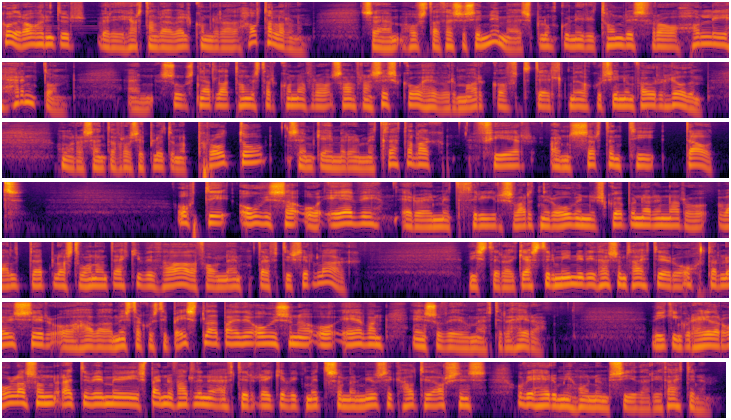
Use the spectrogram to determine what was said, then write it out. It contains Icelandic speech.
Góður áhörindur verið hjartanlega velkomnir að hátalarunum sem hósta þessu sinni með splungunir í tónlist frá Holly Herndon en svo snjalla tónlistarkona frá San Francisco hefur margóft deilt með okkur sínum fagru hljóðum. Hún var að senda frá sér blötuna Proto sem geymir einmitt þetta lag Fear, Uncertainty, Doubt. Ótti, óvisa og evi eru einmitt þrýr svarnir óvinnir sköpunarinnar og valdeflast vonandi ekki við það að fá nefnt eftir sér lag. Víst er að gestir mínir í þessum þætti eru óttarlausir og hafa að mistakusti beislað bæði óvisuna og evan eins og við um eftir að heyra. Víkingur Heiðar Ólason rætti við mig í spennufallinu eftir Reykjavík Midsummer Music hátíð ársins og við heyrum í honum síðar í þættinum.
